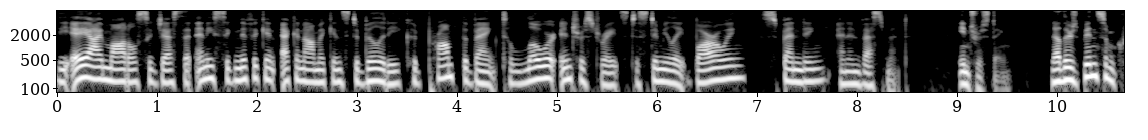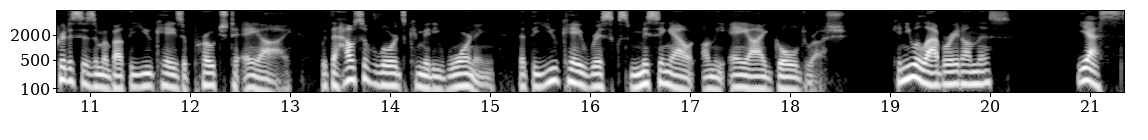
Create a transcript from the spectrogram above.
the AI model suggests that any significant economic instability could prompt the bank to lower interest rates to stimulate borrowing, spending, and investment. Interesting. Now, there's been some criticism about the UK's approach to AI, with the House of Lords Committee warning that the UK risks missing out on the AI gold rush. Can you elaborate on this? Yes,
